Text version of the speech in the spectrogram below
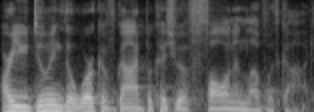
are you doing the work of God because you have fallen in love with God?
